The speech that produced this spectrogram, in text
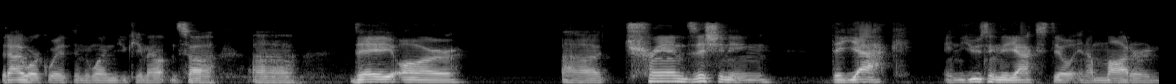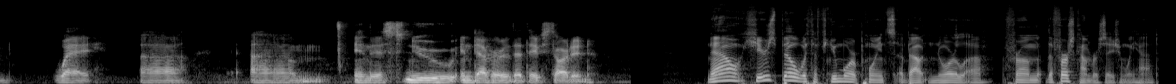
that I work with and the one you came out and saw. Uh, they are uh, transitioning the yak and using the yak still in a modern way uh, um, in this new endeavor that they've started. Now, here's Bill with a few more points about Norlha from the first conversation we had.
